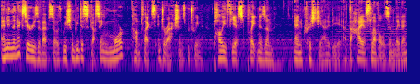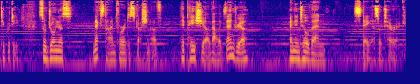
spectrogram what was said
And in the next series of episodes, we shall be discussing more complex interactions between polytheist Platonism and Christianity at the highest levels in late antiquity. So join us next time for a discussion of Hypatia of Alexandria. And until then, stay esoteric.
